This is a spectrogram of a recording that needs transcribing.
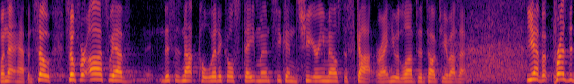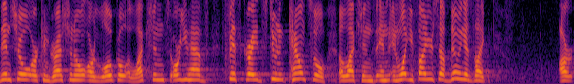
when that happens. So, so for us, we have this is not political statements. You can shoot your emails to Scott, right? He would love to talk to you about that. you have a presidential or congressional or local elections, or you have fifth grade student council elections. And, and what you find yourself doing is like, are,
